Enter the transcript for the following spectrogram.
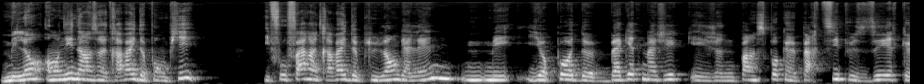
Mais là, on est dans un travail de pompier il faut faire un travail de plus longue haleine, mais il n'y a pas de baguette magique et je ne pense pas qu'un parti puisse dire que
